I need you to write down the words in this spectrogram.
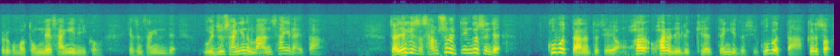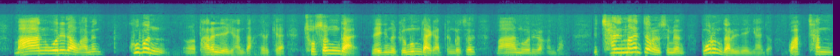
그리고 뭐 동네 상인이 있고 개성 상인인데 의주 상인은 만상이라 했다. 자 여기서 삼수를 띈 것은 이제 굽었다는 뜻이에요. 화, 활을 이렇게 당기듯이 굽었다. 그래서 만월이라고 하면 굽은 어, 달을 얘기한다. 이렇게 초성달 내지는 금음달 같은 것을 만월이라고 한다. 이 찰만자를 쓰면 보름달을 얘기하죠. 꽉찬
